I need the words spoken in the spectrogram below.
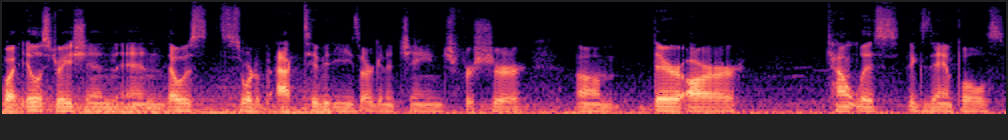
but illustration and those sort of activities are going to change for sure. Um, there are countless examples,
